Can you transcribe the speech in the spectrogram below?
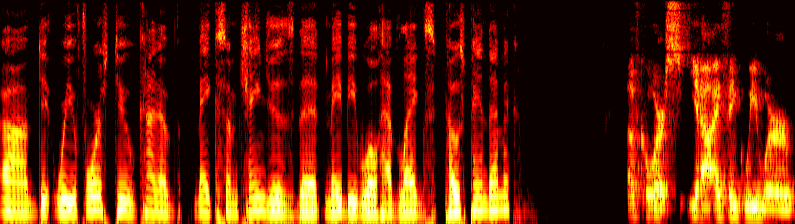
uh, did, were you forced to kind of make some changes that maybe will have legs post pandemic? Of course. Yeah, I think we were,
